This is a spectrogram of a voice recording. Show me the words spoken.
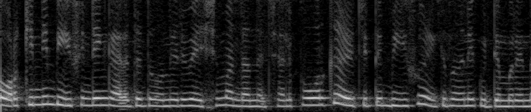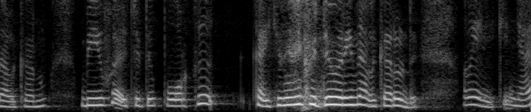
പോർക്കിന്റെയും ബീഫിന്റെയും കാര്യത്തിൽ തോന്നിയൊരു വിഷമം എന്താണെന്ന് വെച്ചാൽ പോർക്ക് കഴിച്ചിട്ട് ബീഫ് കഴിക്കുന്നതിനെ കുറ്റം പറയുന്ന ആൾക്കാരും ബീഫ് കഴിച്ചിട്ട് പോർക്ക് കഴിക്കുന്നതിനെ കുറ്റം പറയുന്ന ആൾക്കാരുണ്ട്. അപ്പോൾ എനിക്ക് ഞാൻ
